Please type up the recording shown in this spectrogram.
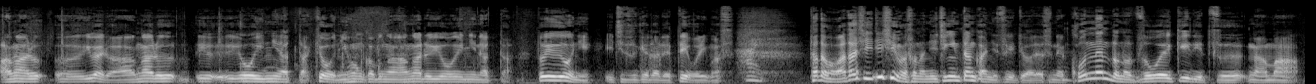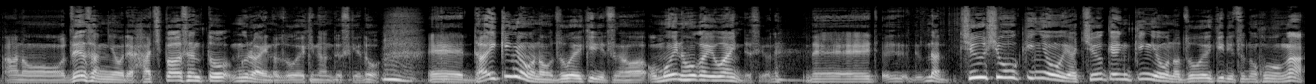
上がる、いわゆる上がる要因になった、今日日本株が上がる要因になった。というように位置づけられております。はい。ただ私自身はその日銀短観についてはですね、今年度の増益率が、まあ、あの、全産業で8%ぐらいの増益なんですけど、うん、えー、大企業の増益率が思いのほか弱いんですよね。うん、で、中小企業や中堅企業の増益率の方が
